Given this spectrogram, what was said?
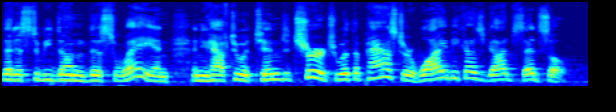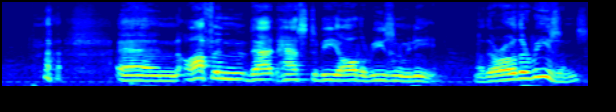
that it's to be done this way, and, and you have to attend to church with the pastor. Why? Because God said so. and often that has to be all the reason we need. Now, there are other reasons.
